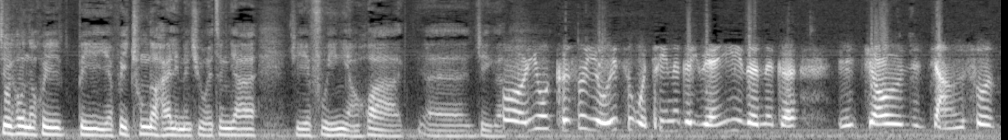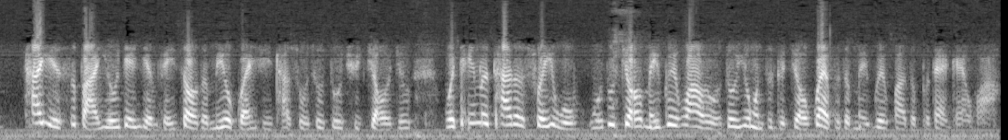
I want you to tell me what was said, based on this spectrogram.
最后呢会被也会冲到海里面去，会增加这些富营养化呃这个。哦，因为可是有一次我听那个园艺的那个呃教讲说。他也是把有点点肥皂的没有关系，他说就都去浇。就我听了他的，所以我我都浇玫瑰花，我都用这个浇，怪不得玫瑰花都不太开花。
